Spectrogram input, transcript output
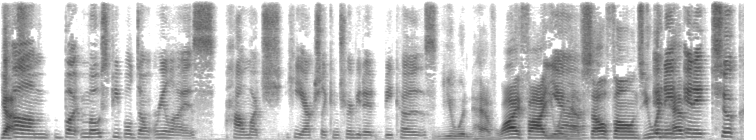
Yes, Um, but most people don't realize how much he actually contributed because you wouldn't have Wi-Fi. You wouldn't have cell phones. You wouldn't it have. and it took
